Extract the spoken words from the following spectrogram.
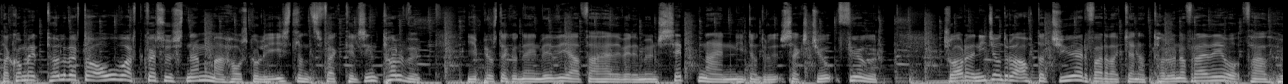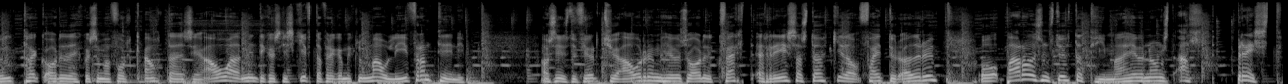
Það komir tölvert á óvart hversu snemma Háskóli Íslands fekk til sín tölvu. Ég bjóst einhvern veginn við því að það hefði verið mun setna en 1964. Svo árið 1980 er farið að kenna tölvunafræði og það hugtak orðið eitthvað sem að fólk áttaði sig á að myndi kannski skipta freka miklu máli í framtíðinni. Á síðustu 40 árum hefur svo orðið hvert risastökkið á fætur öðru og bara á þessum stuttatíma hefur nánast allt breyst.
